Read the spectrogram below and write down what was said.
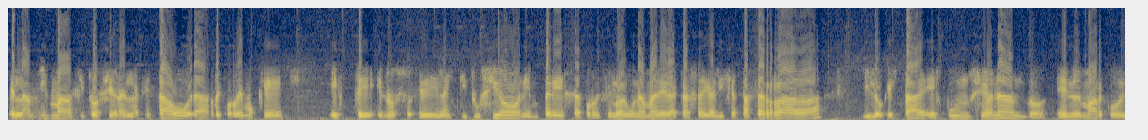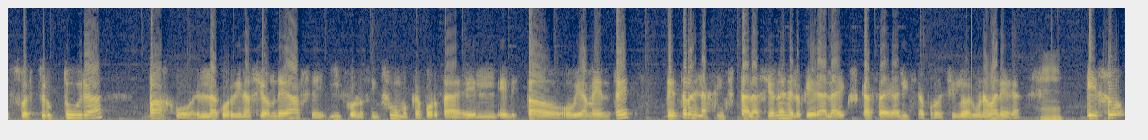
en la misma situación en la que está ahora, recordemos que este, eh, la institución, empresa, por decirlo de alguna manera, Casa de Galicia está cerrada y lo que está es funcionando en el marco de su estructura bajo la coordinación de ACE y con los insumos que aporta el, Estado, obviamente, dentro de las instalaciones de lo que era la ex Casa de Galicia, por decirlo de alguna manera. Eso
